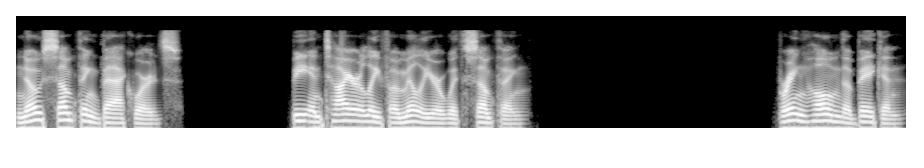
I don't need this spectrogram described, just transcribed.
Know something backwards. Be entirely familiar with something. Bring home the bacon.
